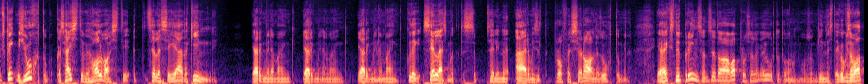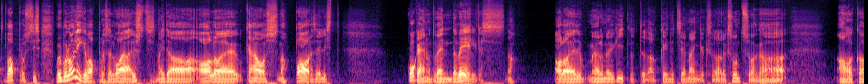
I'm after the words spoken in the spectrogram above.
ükskõik, mis juhtub, kas hästi või halvasti, et sellesse ei jääda kinni. järgmine mäng, järgmine mäng, järgmine mäng, kuidagi selles mõttes selline äärmiselt professionaalne suhtumine. ja eks nüüd Prins on seda Vaprusele ka juurde toonud, ma usun kindlasti, ega kui sa vaatad Vaprust, siis võib-olla oligi Vaprusel vaja just siis, ma ei tea, Aloe, Käos, noh, paar sellist kogenud venda veel, kes noh, Aloe, me oleme ju kiitnud teda, okei okay,, nüüd see mäng, eks ole, läks untsu, aga aga,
